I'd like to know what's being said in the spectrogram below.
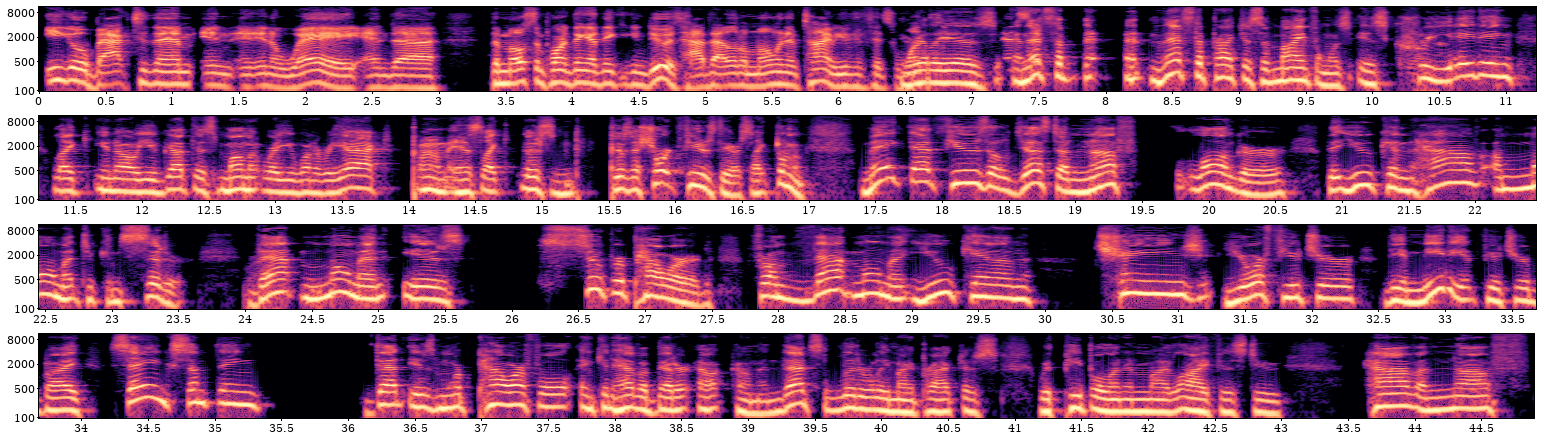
ego back to them in in, in a way. And uh, the most important thing I think you can do is have that little moment of time, even if it's It one. really is, and that's the and that's the practice of mindfulness is creating like you know you've got this moment where you want to react, boom, and it's like there's there's a short fuse there. It's like boom, make that fuse just enough longer that you can have a moment to consider. That moment is super powered. From that moment, you can change your future, the immediate future, by saying something that is more powerful and can have a better outcome. And that's literally my practice with people and in my life is to have enough.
